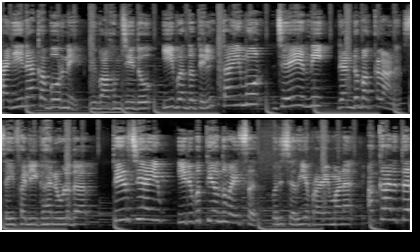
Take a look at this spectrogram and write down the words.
കരീന കപൂറിനെ വിവാഹം ചെയ്തു. ഈ ബന്ധത്തിൽ തൈമൂർ ജയ് എന്നീ രണ്ടു മക്കളാണ് സെയ്ഫ് അലി ഖാൻ ഉള്ളത് തീർച്ചയായും ഇരുപത്തിയൊന്ന് വയസ്സ് ഒരു ചെറിയ പ്രായമാണ്. അക്കാലത്ത്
